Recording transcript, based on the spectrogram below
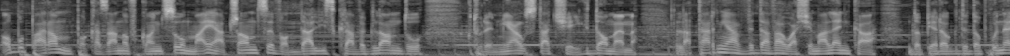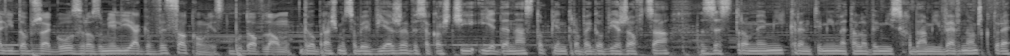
obu parom pokazano w końcu majaczący w oddali skra wyglądu, który miał stać się ich domem. Latarnia wydawała się maleńka. Dopiero gdy dopłynęli do brzegu, zrozumieli jak wysoką jest budowlą. Wyobraźmy sobie wieżę wysokości 11-piętrowego wieżowca ze stromymi, krętymi metalowymi schodami wewnątrz, które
